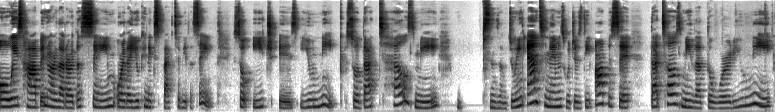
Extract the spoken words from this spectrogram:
always happen or that are the same or that you can expect to be the same. So each is unique. So that tells me, since I'm doing antonyms, which is the opposite, that tells me that the word unique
